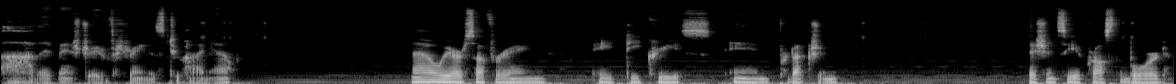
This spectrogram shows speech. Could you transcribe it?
Ah, the administrative strain is too high now. Now we are suffering a decrease in production efficiency across the board.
